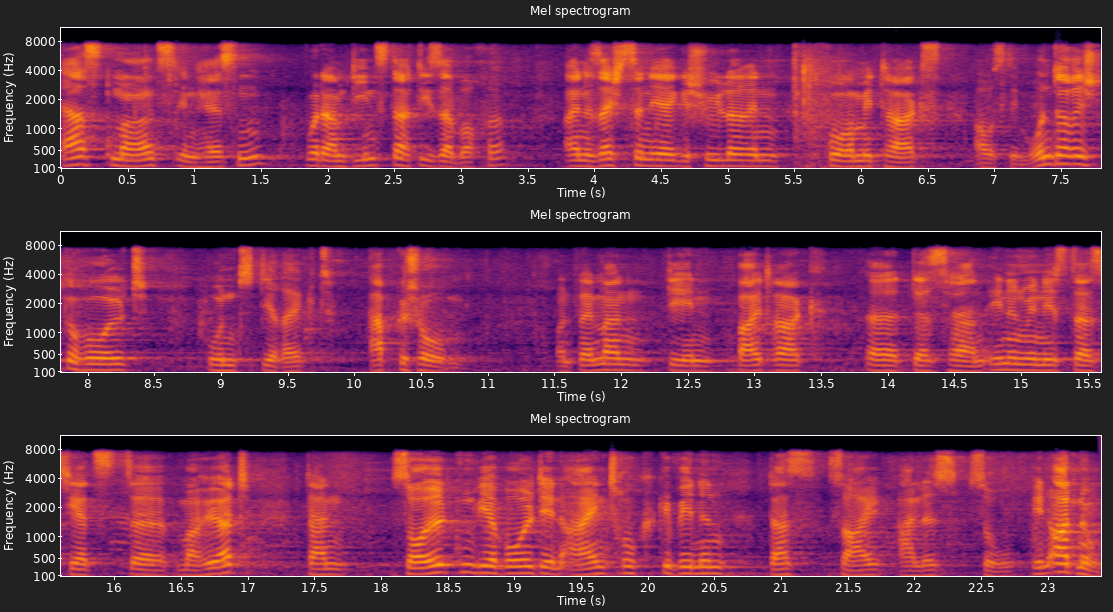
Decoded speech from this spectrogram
Erstmals in Hessen wurde am Dienstag dieser Woche eine 16-jährige Schülerin vormittags aus dem Unterricht geholt und direkt abgeschoben. wenn man den Beitrag äh, des Herrn Innenministers jetzt einmal äh, hört, dann sollten wir wohl den Eindruck gewinnen, das sei alles so in Ordnung,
